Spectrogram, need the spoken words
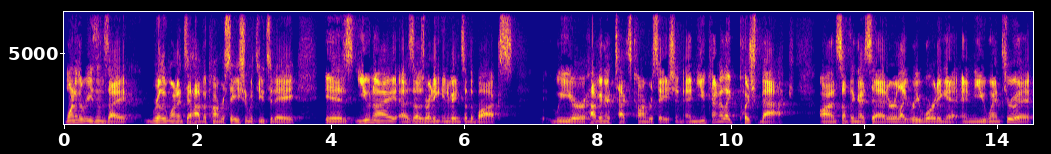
one of the reasons i really wanted to have a conversation with you today is you and i as i was writing innovate inside the box we are having a text conversation and you kind of like push back on something I said or like rewording it and you went through it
